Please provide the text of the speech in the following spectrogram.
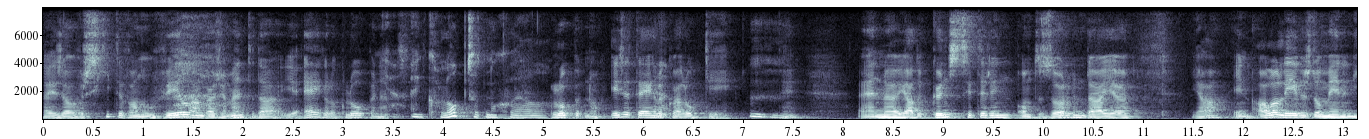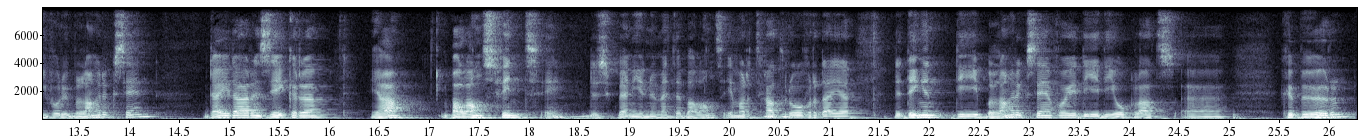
dat je zou verschieten van hoeveel engagementen dat je eigenlijk lopen hebt. Ja, En klopt het nog wel? Klopt het nog? Is het eigenlijk Ja. Mhm. wel oké? Hè? En eh, ja, de kunst zit erin om te zorgen dat je ja, in alle levensdomeinen die voor u belangrijk zijn, dat je daar een zekere ja, balans vindt. Hè? Dus ik ben hier nu met de balans, hè? maar het gaat Mhm. erover dat je de dingen die belangrijk zijn voor je, die je die ook laat eh, gebeuren.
